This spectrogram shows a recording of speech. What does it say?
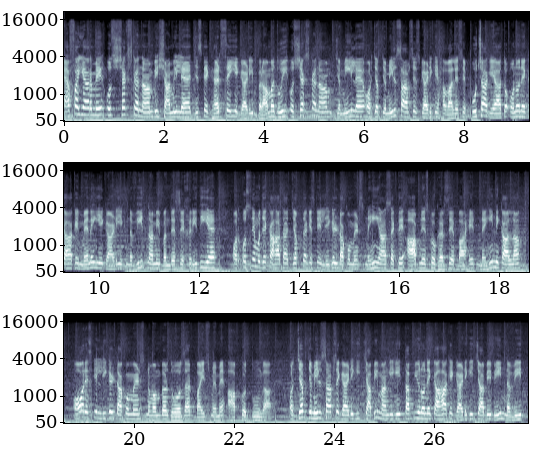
एफआईआर में उस शख्स का नाम भी शामिल है, जिसके घर से ये गाड़ी बरामद हुई। उस शख्स का नाम जमील है और जब जमील साहब से इस गाड़ी के हवाले से पूछा गया तो उन्होंने कहा कि मैंने ये गाड़ी एक नवीद नामी बंदे से ख़रीदी है और उसने मुझे कहा था, जब तक इसके लीगल डॉक्यूमेंट्स नहीं आ सकते, आपने इसको घर से बाहर नहीं निकालना और इसके लीगल डॉक्यूमेंट्स नवंबर 2022 में मैं आपको दूँगा। और जब जमील साहब से गाड़ी की चाबी मांगी गई, तब भी उन्होंने कहा कि गाड़ी की चाबी भी नवीद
